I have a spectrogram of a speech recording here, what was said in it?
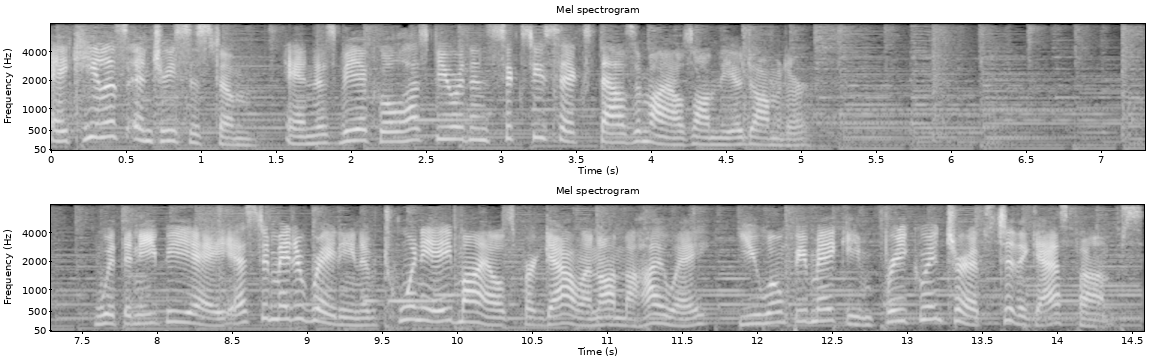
a keyless entry system, and this vehicle has fewer than 66,000 miles on the odometer. With an EPA estimated rating of 28 miles per gallon on the highway, you won't be making frequent trips to the gas pumps.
